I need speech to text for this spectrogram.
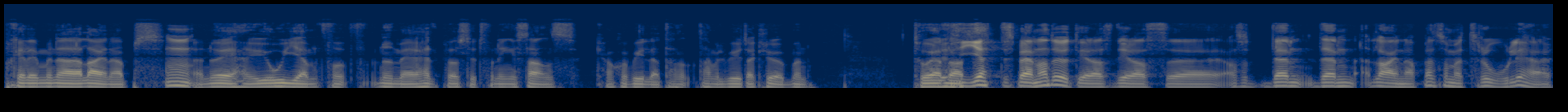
preliminära lineups. Mm. Nu är han ju ojämn för, för, numera helt plötsligt från ingenstans. Kanske vill att han, att han vill byta klubb men Tror jag det ser att... jättespännande ut deras, deras eh, alltså den, den line-upen som är trolig här.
